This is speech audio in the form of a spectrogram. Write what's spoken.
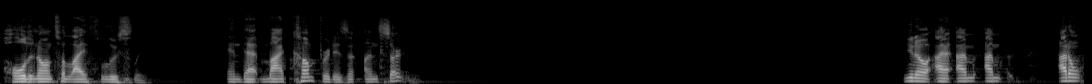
Holding on to life loosely, and that my comfort is uncertain. You know, I, I'm, I'm, I don't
